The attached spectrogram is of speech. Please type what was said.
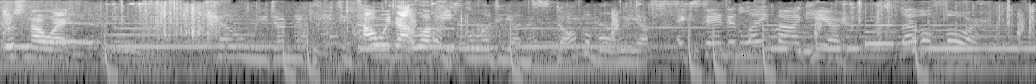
There's no way. How are we that lucky? Bloody unstoppable we are. Extended light mag here. Level 4.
